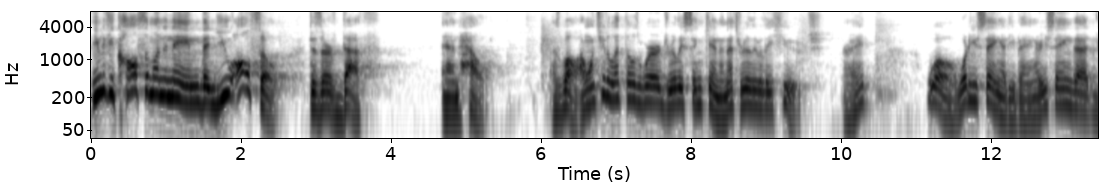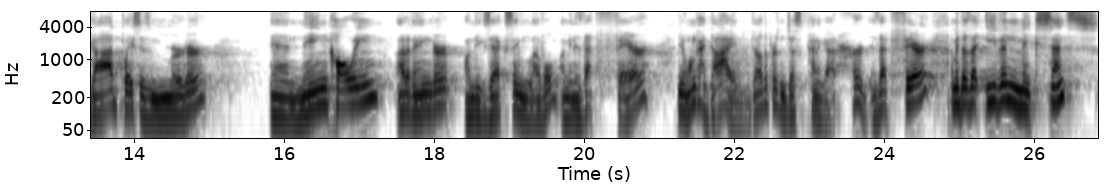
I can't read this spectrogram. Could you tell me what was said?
Even if you call someone a name, then you also deserve death and hell as well. I want you to let those words really sink in, and that's really, really huge, right? Whoa, what are you saying, Eddie Bang? Are you saying that God places murder and name calling out of anger on the exact same level? I mean, is that fair? You know, one guy died, the other person just kind of got hurt. Is that fair? I mean, does that even make sense?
